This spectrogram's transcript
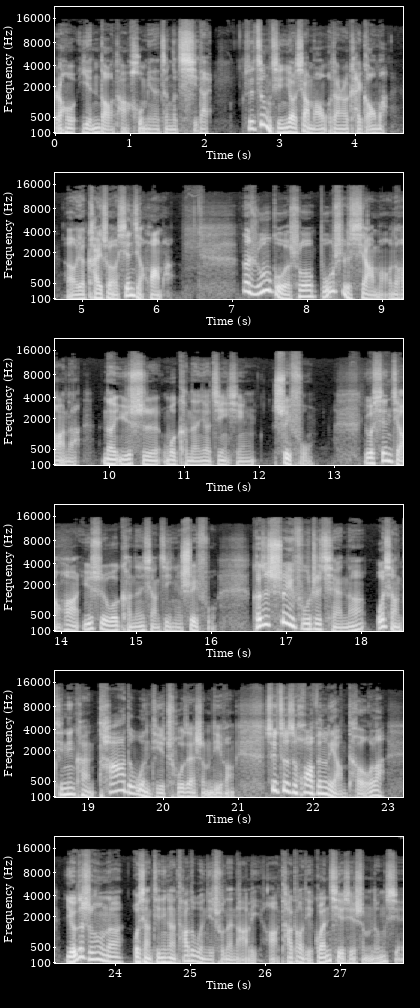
然后引导它后面的整个期待。所以这种情形要下锚，我当然要开高嘛，然后要开出来要先讲话嘛。那如果说不是下锚的话呢，那于是我可能要进行说服。我先讲话，于是我可能想进行说服，可是说服之前呢，我想听听看他的问题出在什么地方，所以这是划分两头了。有的时候呢，我想听听看他的问题出在哪里啊，他到底关切些什么东西？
